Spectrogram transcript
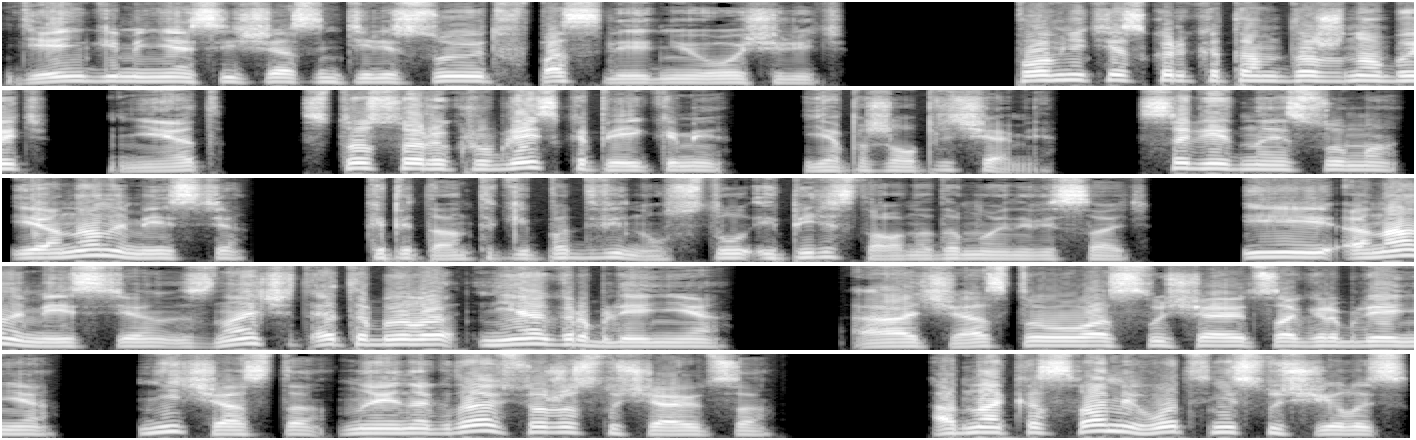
«Деньги меня сейчас интересуют в последнюю очередь». «Помните, сколько там должно быть?» «Нет». «140 рублей с копейками». Я пожал плечами. «Солидная сумма, и она на месте. Капитан таки подвинул стул и перестал надо мной нависать. «И она на месте. Значит, это было не ограбление». «А часто у вас случаются ограбления?» «Не часто, но иногда все же случаются». «Однако с вами вот не случилось».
